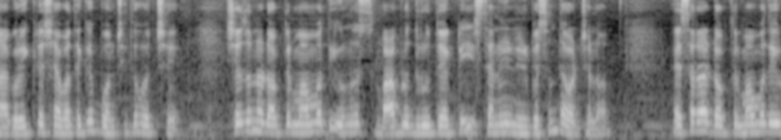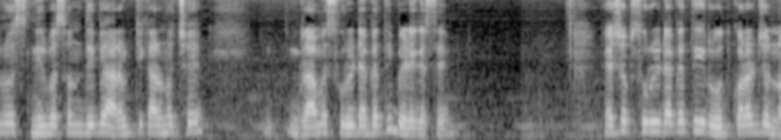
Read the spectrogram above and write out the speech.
নাগরিকরা সেবা থেকে বঞ্চিত হচ্ছে। সেজন্য ডক্টর মোহাম্মদ ইউনুস বাবলু দ্রুত একটি স্থানীয় নির্বাচন দেওয়ার জন্য। এছাড়া ডক্টর মোহাম্মদ ইউনুস নির্বাচন দেবে আরও একটি কারণ হচ্ছে গ্রামে চুরি ডাকাতি বেড়ে গেছে। এসব চুরি ডাকাতি রোধ করার জন্য,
